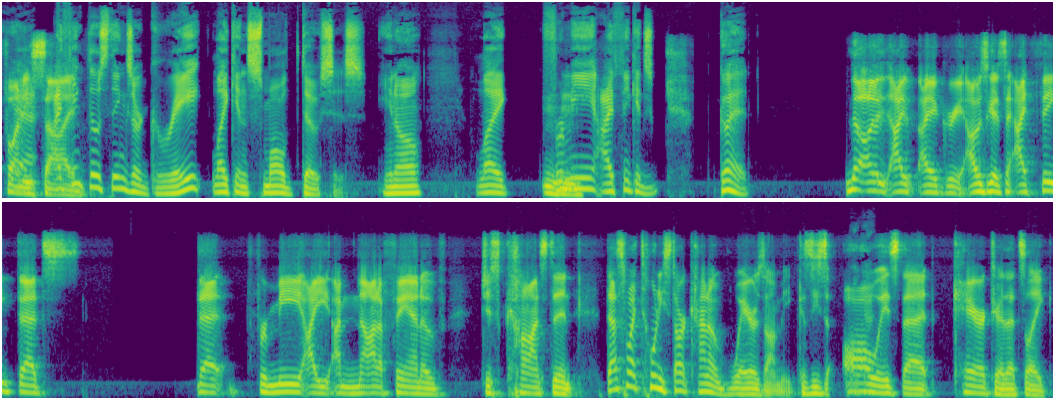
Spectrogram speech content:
funny yeah, side I think those things are great, like in small doses. You know, like for Mhm. me, I think it's. Go ahead. No, I, I agree. I was gonna say I think that's that for me. I I'm not a fan of just constant. That's why Tony Stark kind of wears on me because he's always that character that's like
